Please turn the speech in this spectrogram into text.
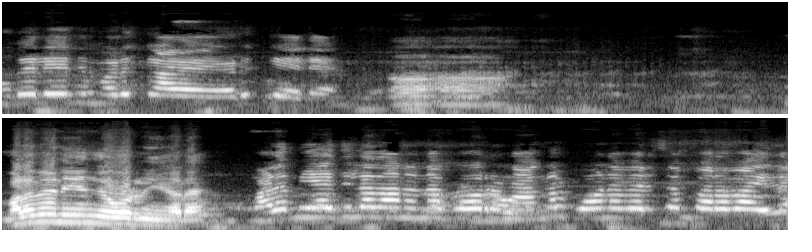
முதலேன்னு மடுக்க எடுக்கல. நீங்க எங்க ஓடுறீங்க கடை? பழமையாதில தான் என்ன போறோம் நாங்கள் போன வருஷம் பரவாயில்ல.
